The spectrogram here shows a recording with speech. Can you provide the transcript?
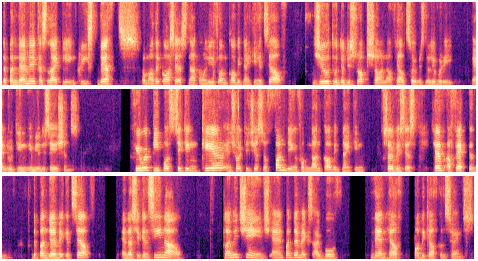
the pandemic has likely increased deaths from other causes, not only from COVID-19 itself, due to the disruption of health service delivery and routine immunizations. Fewer people seeking care and shortages of funding from non-COVID-19 services have affected the pandemic itself. And as you can see now, climate change and pandemics are both then health, public health concerns.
